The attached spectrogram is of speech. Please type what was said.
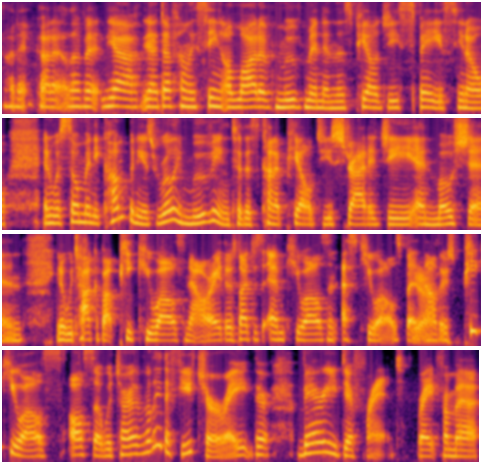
Got it. Got it. I Love it. Yeah. Yeah. Definitely seeing a lot of movement in this PLG space, you know, and with so many companies really moving to this kind of PLG strategy and motion. You know, we talk about PQLs now, right? There's not just MQLs and SQLs, but yeah. now there's PQLs also, which are really the future, right? They're very different, right? From a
